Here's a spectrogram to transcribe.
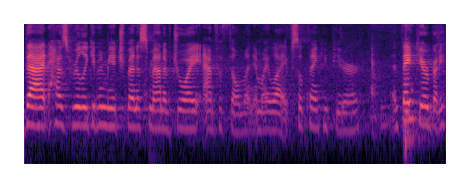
that has really given me a tremendous amount of joy and fulfillment in my life. So thank you, Peter. And thank you, everybody.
